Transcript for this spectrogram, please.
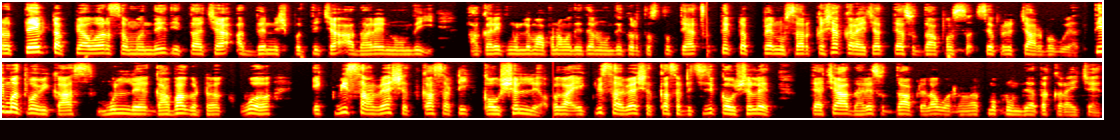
प्रत्येक टप्प्यावर संबंधित हिताच्या अध्ययन निष्पत्तीच्या आधारे नोंदी आकारिक मूल्यमापनामध्ये त्या नोंदी करत असतो. त्याच प्रत्येक टप्प्यानुसार कशा करायच्या त्या सुद्धा आपण सेपरेट चार बघूयात. व्यक्तिमत्व विकास मूल्य गाभा घटक व एकविसाव्या शतकासाठी कौशल्य. बघा एकविसाव्या शतकासाठीचे जे कौशल्य आहेत त्याच्या आधारे सुद्धा आपल्याला वर्णनात्मक नोंदी आता करायच्या आहेत.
